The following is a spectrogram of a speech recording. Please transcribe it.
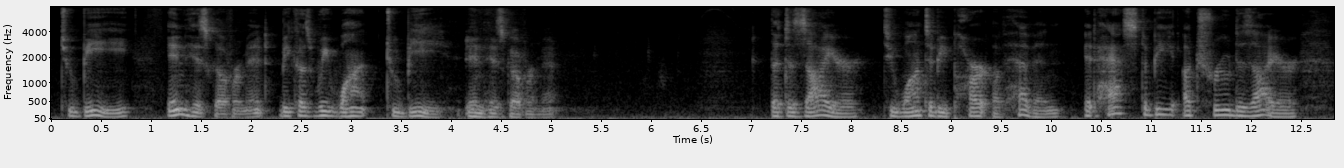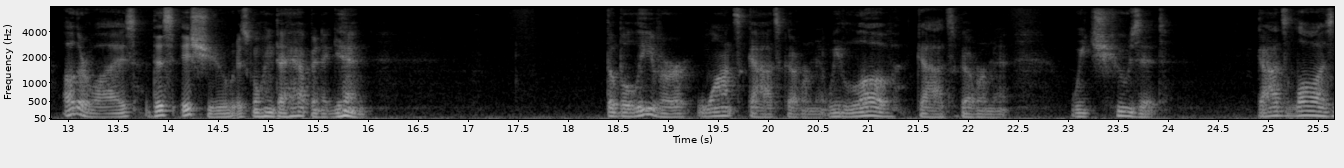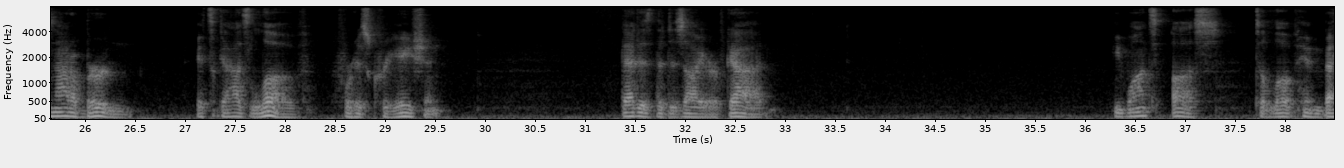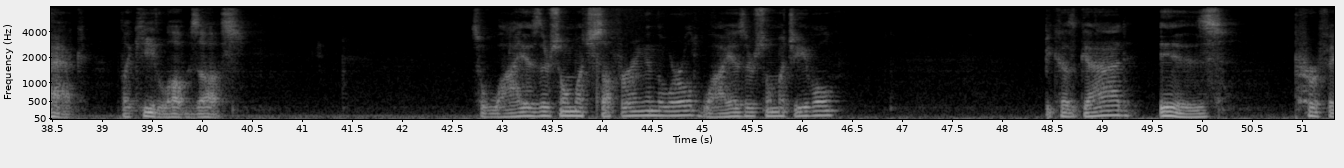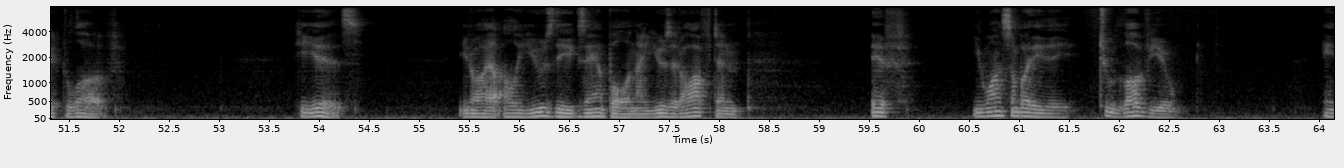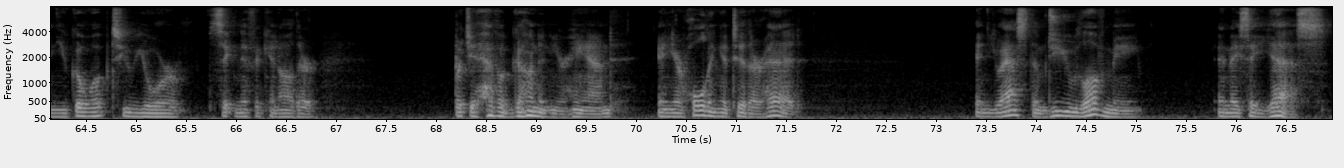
to be in his government because we want to be in his government. The desire to want to be part of heaven, it has to be a true desire. Otherwise, this issue is going to happen again. The believer wants God's government. We love God's government. We choose it. God's law is not a burden, it's God's love for his creation. That is the desire of God. He wants us to love Him back like He loves us. So, why is there so much suffering in the world? Why is there so much evil? Because God is perfect love. He is. You know, I'll use the example, and I use it often. If you want somebody to, love you and you go up to your significant other but you have a gun in your hand and you're holding it to their head and you ask them do you love me and they say yes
